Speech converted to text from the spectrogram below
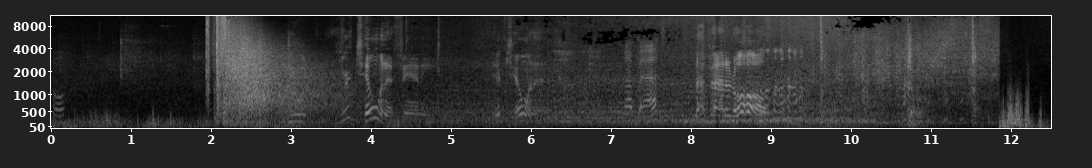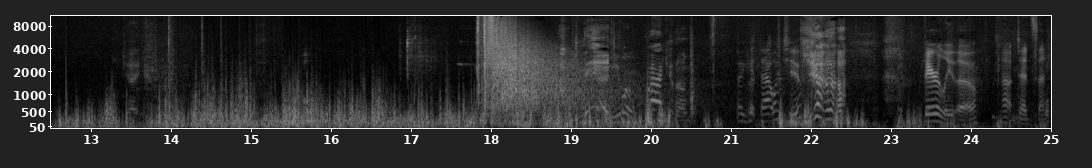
Pull. You- You're killing it, Fanny. You're killing it. Not bad. Not bad at all. okay. Man, you are whacking them. I get that one too? Yeah. Barely though. Not dead center.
